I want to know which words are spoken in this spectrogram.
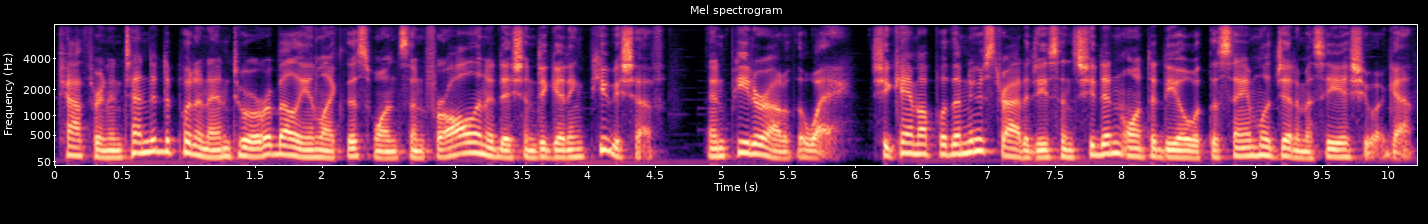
Catherine intended to put an end to a rebellion like this once and for all in addition to getting Pugachev and Peter out of the way. She came up with a new strategy since she didn't want to deal with the same legitimacy issue again.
